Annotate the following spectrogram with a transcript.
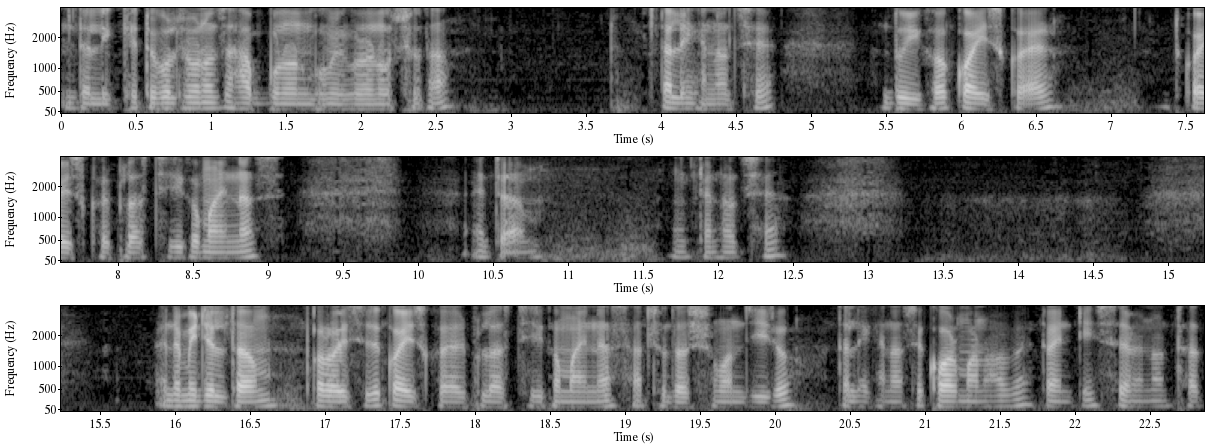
তাহলে ক্ষেত্রফল সমান হচ্ছে হাফ গুণন ভূমি গুণন উচ্চতা। তাহলে এখানে হচ্ছে দুই ক ক স্কোয়ার। ক স্কোয়ার প্লাস থ্রি ক মাইনাস এটা এখানে হচ্ছে এটা মিডল টার্ম করা হয়েছে যে ক স্কোয়ার প্লাস থ্রি ক মাইনাস আটশো দশ সমান জিরো তাহলে এখানে আছে কর মান হবে টোয়েন্টি সেভেন অর্থাৎ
